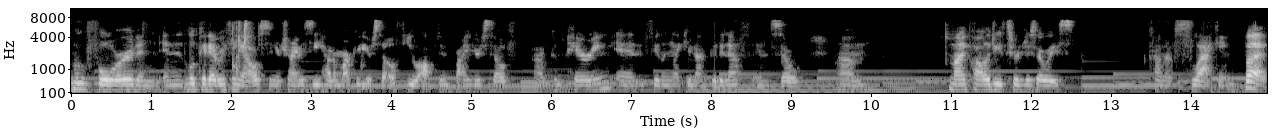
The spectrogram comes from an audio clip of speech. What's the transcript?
move forward and, and look at everything else and you're trying to see how to market yourself. You often find yourself um, comparing and feeling like you're not good enough. And so, um, my apologies for just always kind of slacking, but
